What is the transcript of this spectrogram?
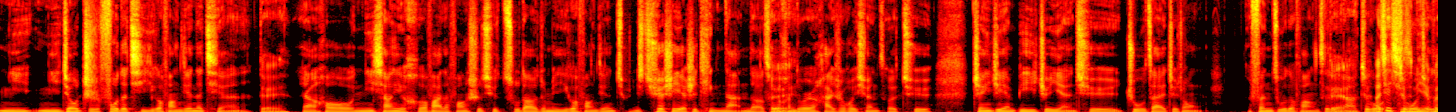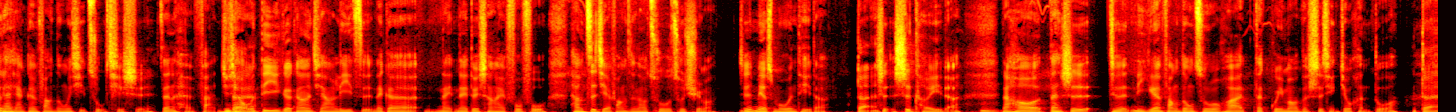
你你就只付得起一个房间的钱，对。然后你想以合法的方式去租到这么一个房间，就确实也是挺难的。所以很多人还是会选择去睁一只眼闭一只眼去住在这种。分租的房子里啊，这个而且其实你也不太想跟房东一起住，其实真的很烦。就像我第一个刚刚讲的例子，那个那那对上海夫妇，他们自己的房子然后出租出去嘛，其实没有什么问题的。对，是是可以的。嗯，然后但是就是你跟房东住的话，那龟毛的事情就很多。对，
